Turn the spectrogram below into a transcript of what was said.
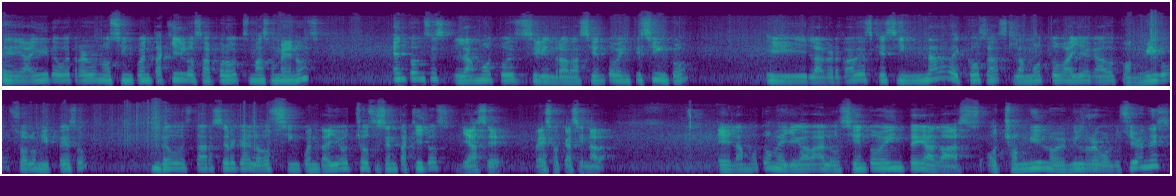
Eh, ahí debo traer unos 50 kilos aprox más o menos. Entonces la moto es cilindrada 125 y la verdad es que sin nada de cosas la moto ha llegado conmigo, solo mi peso. Debo de estar cerca de los 58, 60 kilos, ya sé, peso casi nada. Eh, la moto me llegaba a los 120, a las 8000, 9000 revoluciones.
